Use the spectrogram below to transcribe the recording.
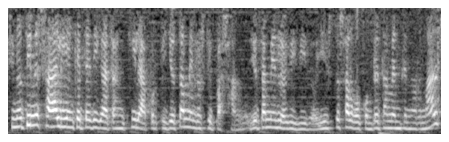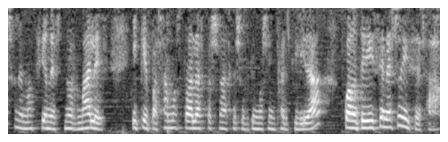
si no tienes a alguien que te diga tranquila, porque yo también lo estoy pasando, yo también lo he vivido y esto es algo completamente normal, son emociones normales y que pasamos todas las personas que sufrimos infertilidad, cuando te dicen eso dices, ah,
